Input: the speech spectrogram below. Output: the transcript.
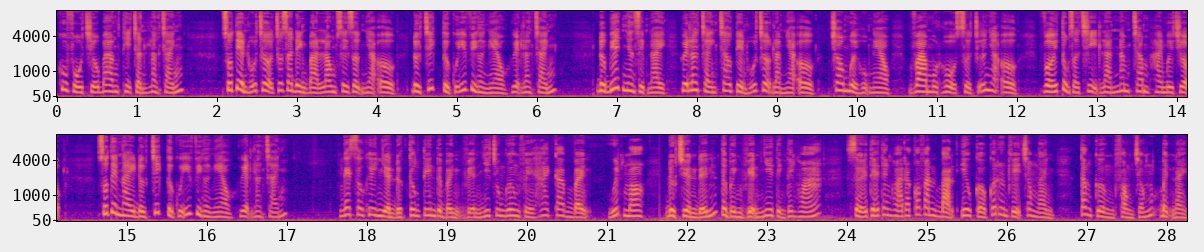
khu phố Chiếu Bang, thị trấn Lang Chánh. Số tiền hỗ trợ cho gia đình bà Long xây dựng nhà ở được trích từ quỹ vì người nghèo huyện Lang Chánh. Được biết nhân dịp này, huyện Lang Chánh trao tiền hỗ trợ làm nhà ở cho 10 hộ nghèo và một hộ sửa chữa nhà ở với tổng giá trị là 520 triệu. Số tiền này được trích từ quỹ vì người nghèo huyện Lang Chánh. Ngay sau khi nhận được thông tin từ bệnh viện Nhi Trung ương về hai ca bệnh Whitmore được chuyển đến từ bệnh viện Nhi tỉnh Thanh Hóa, Sở Y tế Thanh Hóa đã có văn bản yêu cầu các đơn vị trong ngành tăng cường phòng chống bệnh này.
